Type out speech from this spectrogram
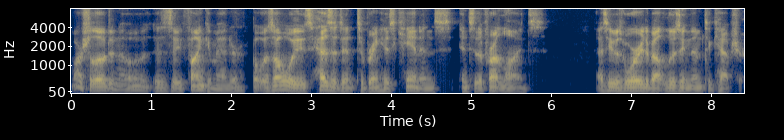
Marshal Oudinot is a fine commander, but was always hesitant to bring his cannons into the front lines, as he was worried about losing them to capture.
